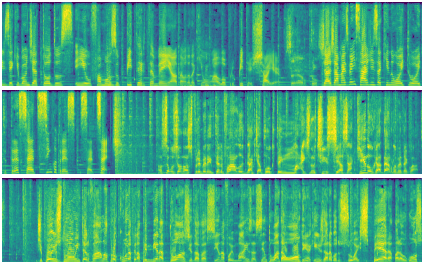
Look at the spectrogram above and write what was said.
Vanirze aqui, bom dia a todos. E o famoso Peter também, ela tá mandando aqui um alô pro Peter Scheuer. Certo. Já já mais mensagens aqui no 88375377. Nós estamos no nosso primeiro intervalo e daqui a pouco tem mais notícias aqui no Radar 94. Depois do intervalo, a procura pela primeira dose da vacina foi mais acentuada ontem aqui em Jaraguá do Sul. A espera para alguns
